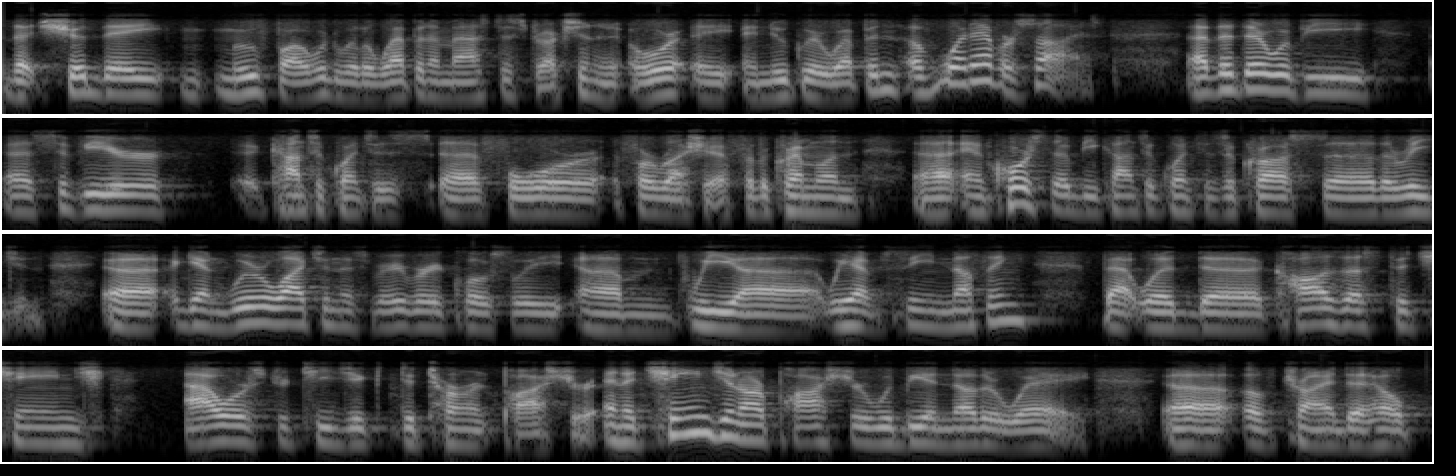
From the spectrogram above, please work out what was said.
that should they move forward with a weapon of mass destruction or a, a nuclear weapon of whatever size, uh, that there would be uh, severe uh, consequences uh, for for Russia, for the Kremlin, uh, and of course there would be consequences across uh, the region. Uh, again, we're watching this very very closely. Um, we uh, we have seen nothing that would cause us to change our strategic deterrent posture, and a change in our posture would be another way of trying to help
